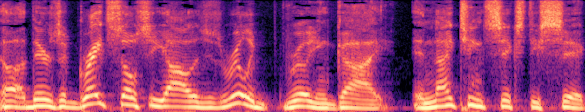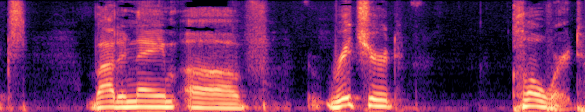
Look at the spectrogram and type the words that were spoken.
Uh, there's a great sociologist, really brilliant guy in 1966 by the name of Richard Cloward.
